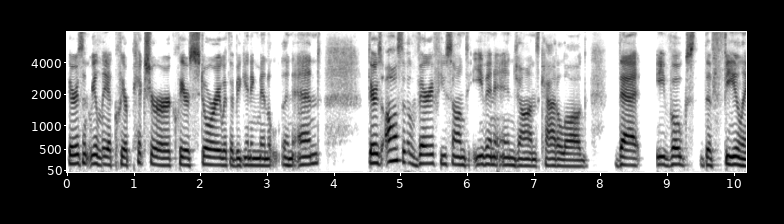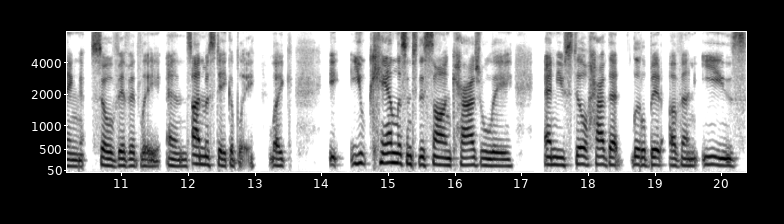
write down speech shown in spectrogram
there isn't really a clear picture or a clear story with a beginning, middle, and end, there's also very few songs, even in John's catalog, that evokes the feeling so vividly and unmistakably. Like you can listen to this song casually and you still have that little bit of unease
